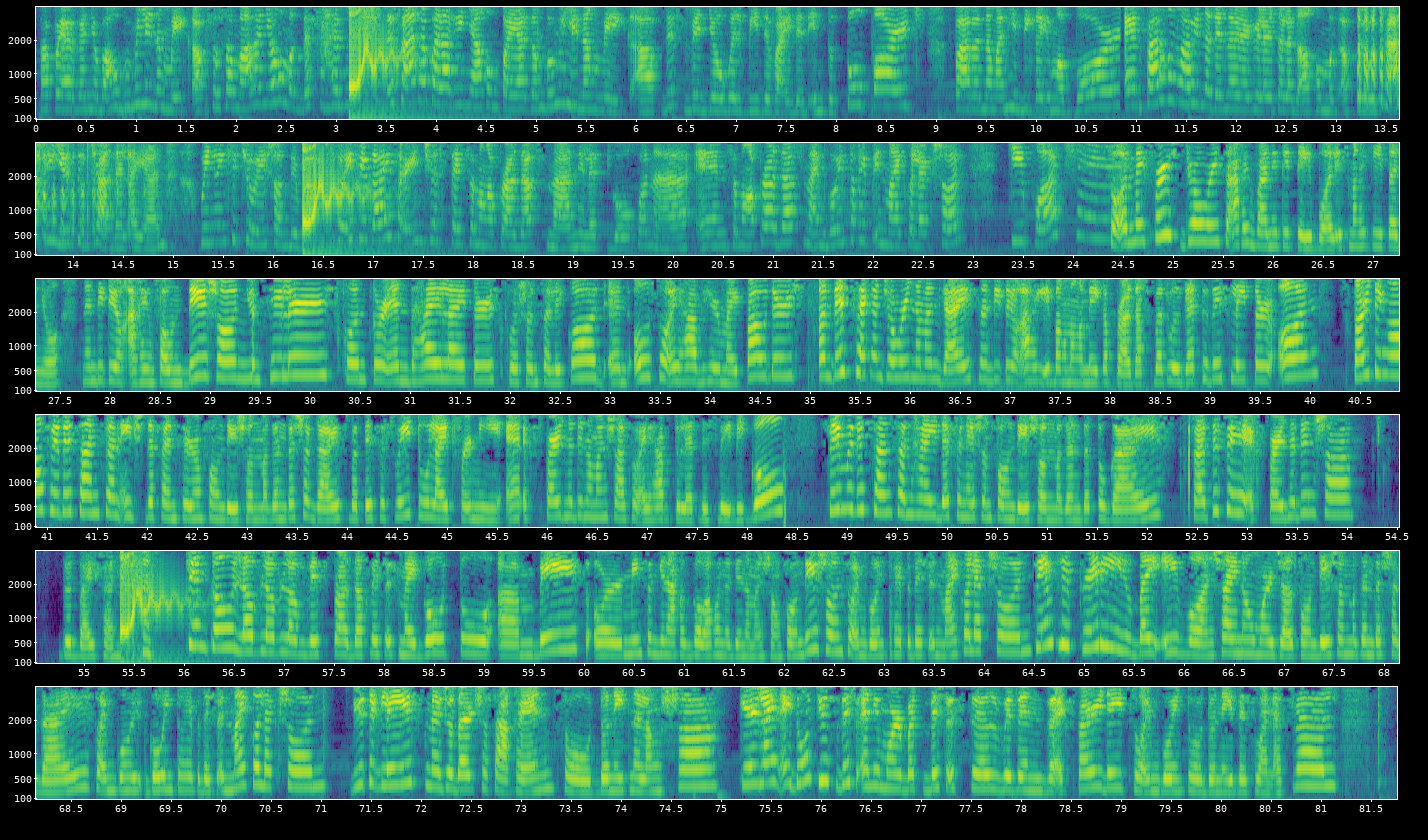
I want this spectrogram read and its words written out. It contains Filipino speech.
papayagan niyo ba ako bumili ng makeup? So, samahan niyo ako magdasal na sana palagi niya akong payagang bumili ng makeup. This video will be divided into two parts para naman hindi kayo mabore. And para kung nga rin na din na regular talaga ako mag-upload sa aking YouTube channel, ayan, win-win situation, di ba? So, if you guys are interested sa mga products na nilet go ko na and sa mga products na I'm going to keep in my collection, Keep watching! So, on my first drawer sa aking vanity table is makikita nyo, nandito yung aking foundation, concealers, contour and highlighters, cushion sa likod, and also I have here my powders. On this second drawer naman guys, nandito yung aking ibang mga makeup products, but we'll get to this later on. Starting off with the Sansan Age Defense Serum Foundation. Maganda siya guys, but this is way too light for me. And expired na din naman siya, so I have to let this baby go. Same with the Sansan High Definition Foundation. Maganda to, guys. Sad to say, expired na din siya. Goodbye, Sansan. Cinco, love, love, love this product. This is my go-to um, base or minsan ginakagawa ko na din naman siyang foundation. So, I'm going to keep this in my collection. Simply Pretty by Avon Shine No More Gel Foundation. Maganda siya, guys. So, I'm go going to keep this in my collection. Beauty Glaze, medyo dark siya sa akin. So, donate na lang siya. Careline, I don't use this anymore but this is still within the expiry date. So, I'm going to donate this one as well.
